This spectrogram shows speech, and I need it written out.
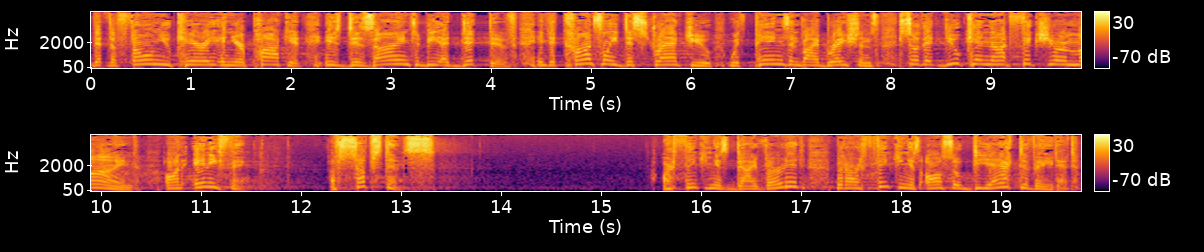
that the phone you carry in your pocket is designed to be addictive and to constantly distract you with pings and vibrations so that you cannot fix your mind on anything of substance. Our thinking is diverted, but our thinking is also deactivated.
